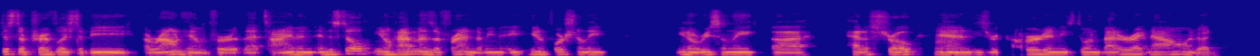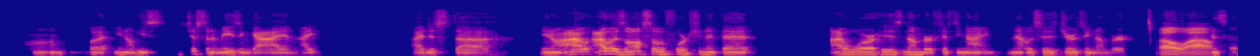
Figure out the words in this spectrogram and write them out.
just a privilege to be around him for that time, and and to still you know have him as a friend. I mean, he, unfortunately, you know, recently uh, had a stroke, mm-hmm. and he's recovered and he's doing better right now. And good, um, but you know, he's he's just an amazing guy, and I I just uh, you know, I I was also fortunate that I wore his number 59, and that was his jersey number Oh wow! And so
